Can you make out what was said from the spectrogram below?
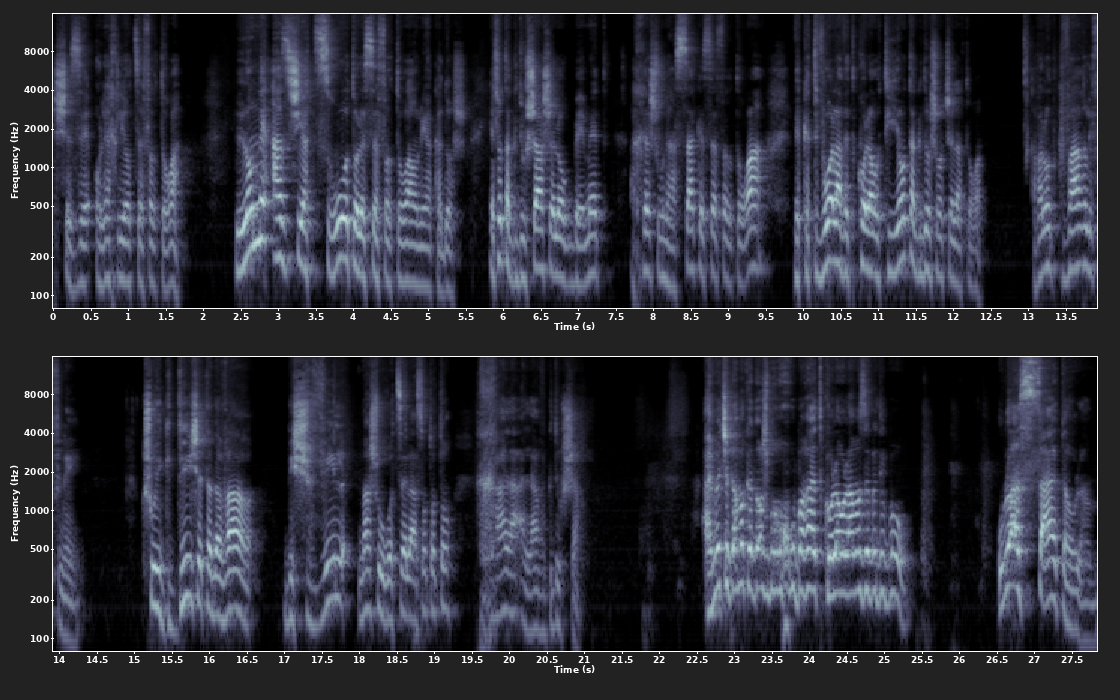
שזה הולך להיות ספר תורה. לא מאז שיצרו אותו לספר תורה הוא נהיה קדוש. יש לו את הקדושה שלו באמת אחרי שהוא נעשה כספר תורה וכתבו עליו את כל האותיות הקדושות של התורה. אבל עוד כבר לפני, כשהוא הקדיש את הדבר בשביל מה שהוא רוצה לעשות אותו, חלה עליו קדושה. האמת שגם הקדוש ברוך הוא ברא את כל העולם הזה בדיבור. הוא לא עשה את העולם,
